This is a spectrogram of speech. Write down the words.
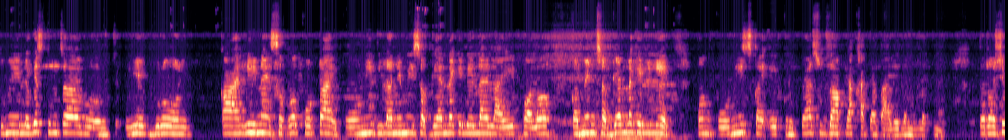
तुम्ही लगेच तुमचा हे ग्रो होईल. काही नाही सगळं खोटं आहे. कोणी दिला नाही मी सगळ्यांना केलेलं आहे. लाईक फॉलो कमेंट सगळ्यांना केलेली आहे. पण कोणीच काय एक रुपयासुद्धा आपल्या खात्यात आलेला मिळत नाही. तर असे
